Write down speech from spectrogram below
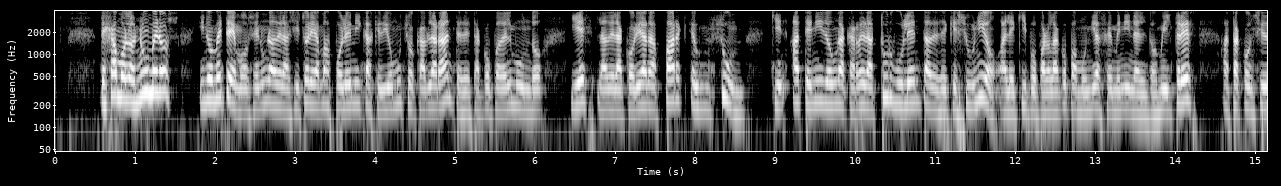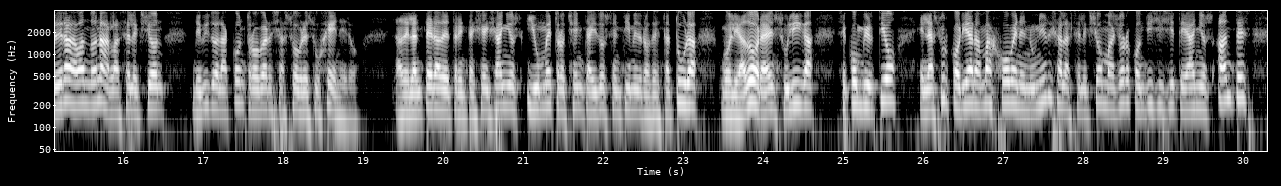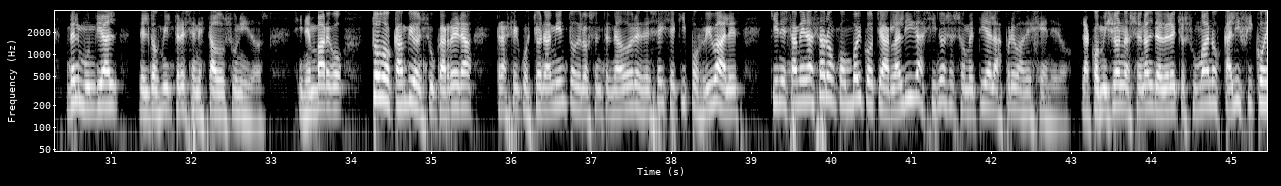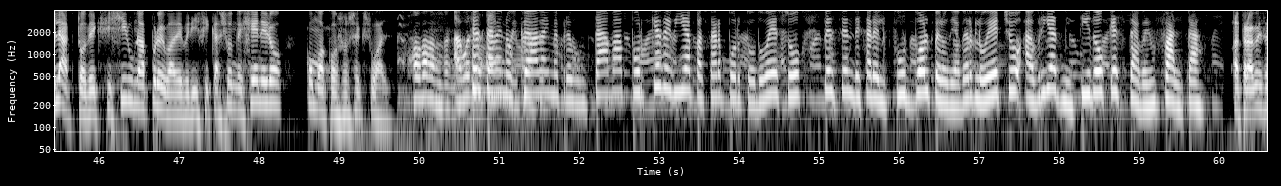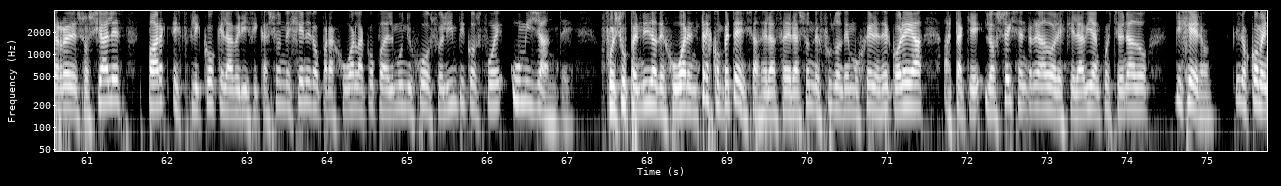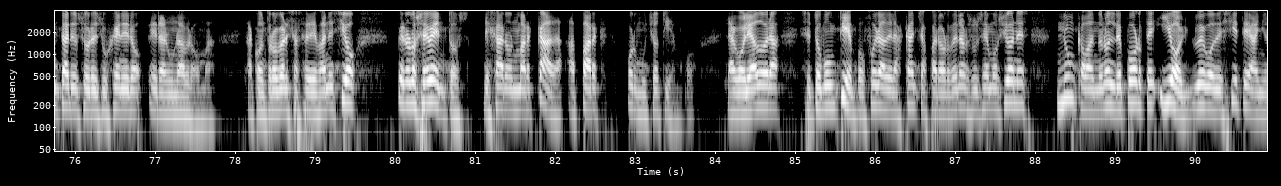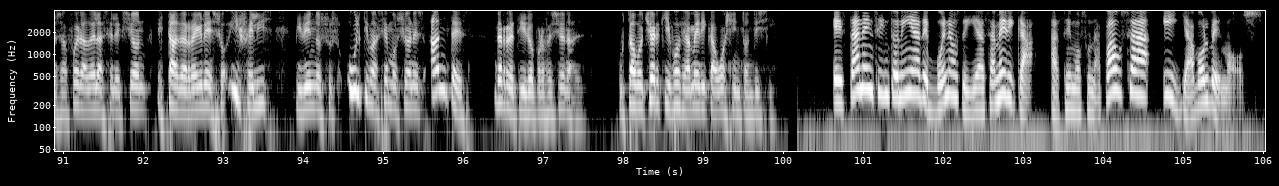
Dejamos los números y nos metemos en una de las historias más polémicas que dio mucho que hablar antes de esta Copa del Mundo y es la de la coreana Park Eun-sun, quien ha tenido una carrera turbulenta desde que se unió al equipo para la Copa Mundial Femenina en el 2003 hasta considerar abandonar la selección debido a la controversia sobre su género. La delantera de 36 años y 1,82 m centímetros de estatura, goleadora en su liga, se convirtió en la surcoreana más joven en unirse a la selección mayor con 17 años antes del Mundial del 2003 en Estados Unidos. Sin embargo, todo cambió en su carrera tras el cuestionamiento de los entrenadores de seis equipos rivales, quienes amenazaron con boicotear la liga si no se sometía a las pruebas de género. La Comisión Nacional de Derechos Humanos calificó el acto de exigir una prueba de verificación de género como acoso sexual. Estaba enojada y me preguntaba por qué debía pasar por todo eso. Pensé en dejar el fútbol, pero de haberlo hecho, habría admitido que estaba en falta. A través de redes sociales, Park explicó que la verificación de género para jugar la Copa del Mundo y Juegos Olímpicos fue humillante. Fue suspendida de jugar en tres competencias de la Federación de Fútbol de Mujeres de Corea hasta que los seis entrenadores que la habían cuestionado dijeron que los comentarios sobre su género eran una broma. La controversia se desvaneció, pero los eventos dejaron marcada a Park por mucho tiempo. La goleadora se tomó un tiempo fuera de las canchas para ordenar sus emociones, nunca abandonó el deporte y hoy, luego de siete años afuera de la selección, está de regreso y feliz viviendo sus últimas emociones antes de retiro profesional. Gustavo Cherky, Voz de América, Washington, D.C. Están en sintonía de Buenos Días América. Hacemos una pausa y ya volvemos.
